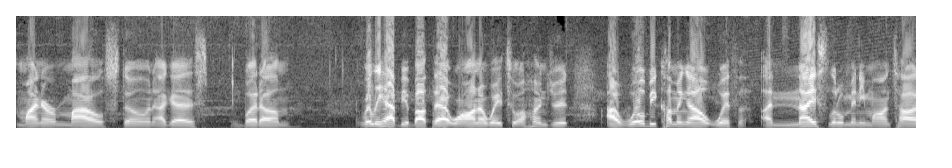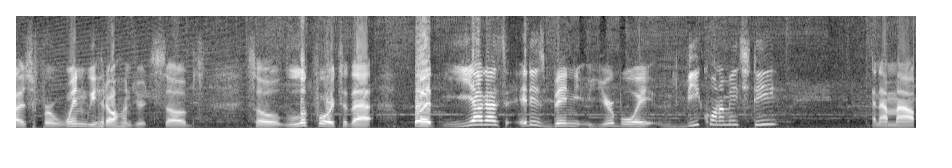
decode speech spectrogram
minor milestone, I guess. But um really happy about that we're on our way to 100 I will be coming out with a nice little mini montage for when we hit 100 subs so look forward to that but yeah guys it has been your boy V Quantum HD and I'm out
